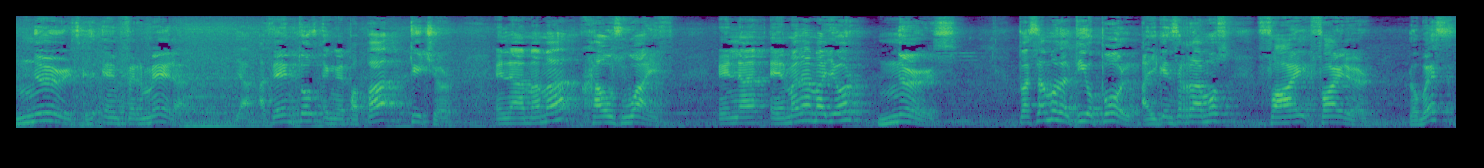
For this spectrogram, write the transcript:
Nurse, que es enfermera. Ya, atentos. En el papá, teacher. En la mamá, housewife. En la hermana mayor, nurse. Pasamos al tío Paul. Ahí que encerramos firefighter. ¿Lo ves?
